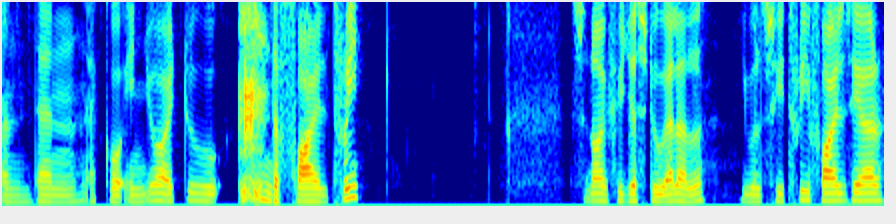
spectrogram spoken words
and then echo enjoy to the file 3 so now if you just do ll you will see three files here.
